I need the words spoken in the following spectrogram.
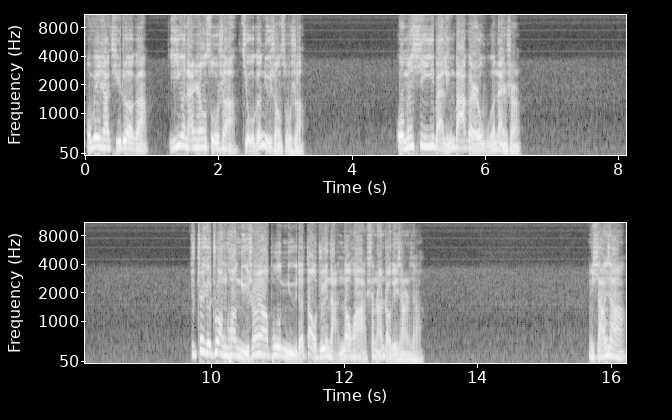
我为啥提这个？一个男生宿舍，九个女生宿舍。我们系一百零八个人，五个男生。就这个状况，女生要不女的倒追男的话，上哪儿找对象去啊？你想想，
